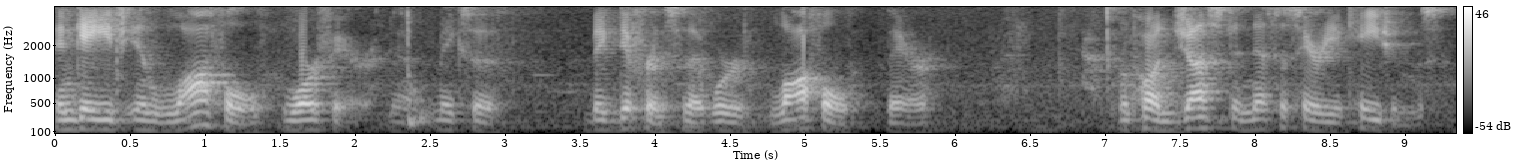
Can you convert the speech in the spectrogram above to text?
engage in lawful warfare. That makes a big difference, that word lawful there. Upon just and necessary occasions.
